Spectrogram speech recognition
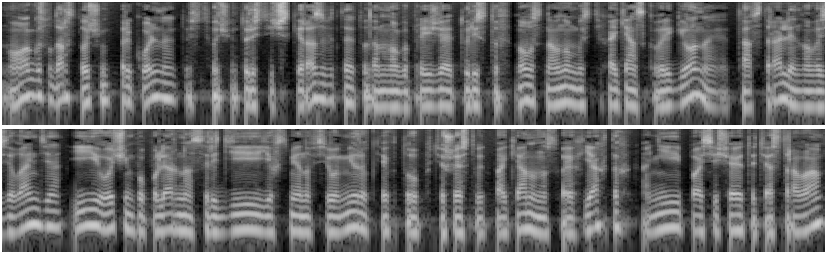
Ну, а государство очень прикольное, то есть очень туристически развитое, туда много приезжает туристов, но в основном из Тихоокеанского региона, это Австралия, Новая Зеландия, и очень популярно среди их сменов всего мира, те, кто путешествует по океану на своих яхтах, они посещают эти острова,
